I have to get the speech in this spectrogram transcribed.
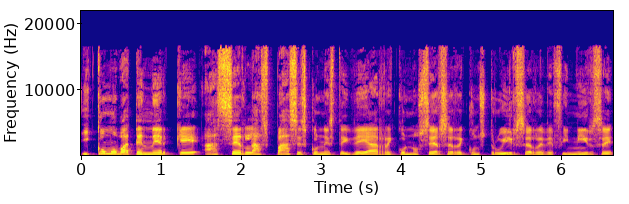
Y cómo va a tener que hacer las paces con esta idea, reconocerse, reconstruirse, redefinirse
